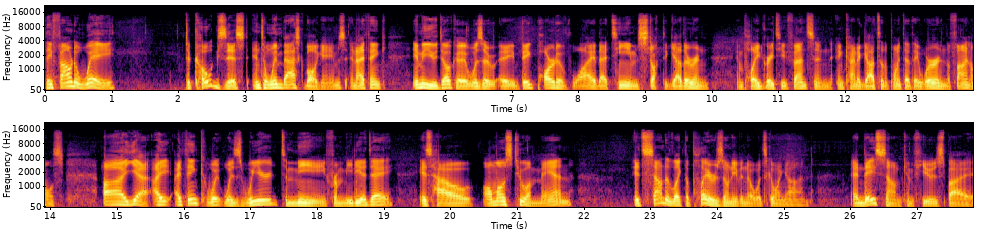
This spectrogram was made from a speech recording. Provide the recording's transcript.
they found a way to coexist and to win basketball games. And I think Ime Udoka was a, a big part of why that team stuck together and, and played great defense and, and kind of got to the point that they were in the finals. Uh, yeah, I, I think what was weird to me from Media Day is how almost to a man, it sounded like the players don't even know what's going on. And they sound confused by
